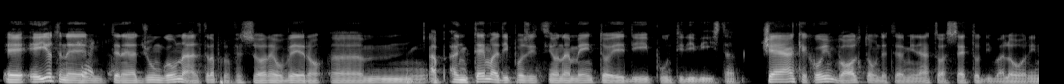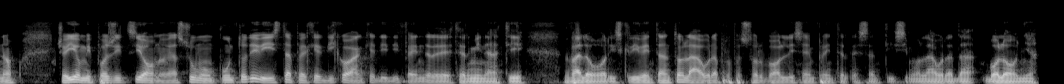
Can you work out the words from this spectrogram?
E, e io te ne, certo. te ne, aggiungo un'altra, professore, ovvero um, in tema di posizionamento e di punti di vista c'è anche coinvolto un determinato assetto di valori, no? Cioè io mi posiziono e assumo un punto di vista perché dico anche di difendere determinati valori. Scrive intanto Laura, professor Volli, sempre interessantissimo, Laura da Bologna.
